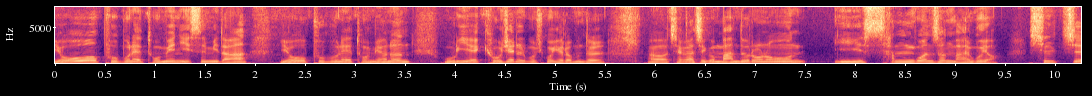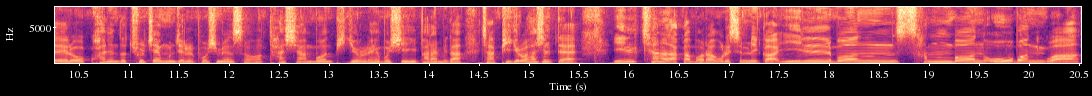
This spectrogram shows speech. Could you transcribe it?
요 부분에 도면이 있습니다. 요 부분의 도면은 우리의 교재를 보시고 여러분들 어 제가 지금 만들어 놓은 이 3권선 말고요. 실제로 관연도 출제 문제를 보시면서 다시 한번 비교를 해보시기 바랍니다. 자, 비교를 하실 때 1차는 아까 뭐라고 그랬습니까? 1번, 3번, 5번과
